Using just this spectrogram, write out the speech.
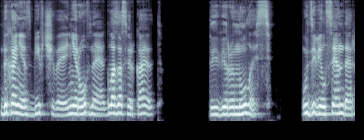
Дыхание сбивчивое, неровное, глаза сверкают. «Ты вернулась?» — удивился Эндер.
